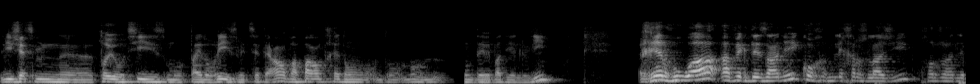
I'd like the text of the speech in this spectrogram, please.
اللي جات من تويوتيزم والتايلوريزم اتسيتيرا اون فا با رونتري دون دون دون الديبا ديال لو لين غير هو افيك دي زاني ملي خرج لاجيل خرجوا هاد لي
